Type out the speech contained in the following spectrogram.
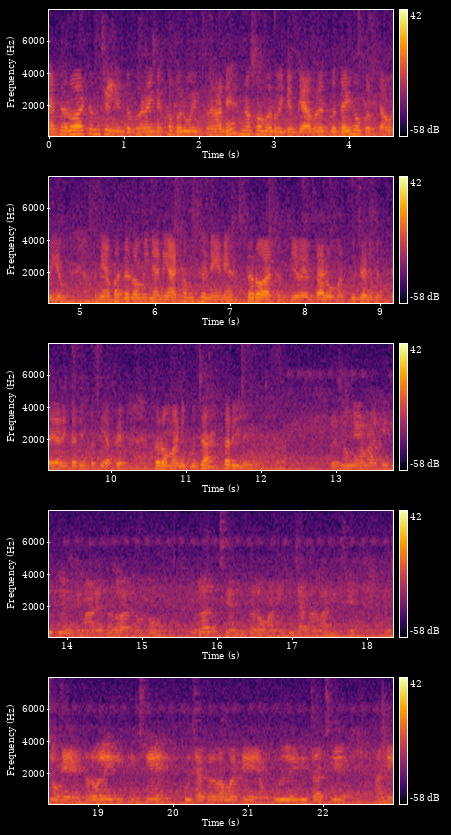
આ ધરો આઠમ છે ને એમ તો ઘણાને ખબર હોય ને ઘણાને ન ખબર હોય કેમ કે આ વ્રત બધાય ન કરતા હોય એમ. અને આ ભાદરવા મહિનાની આઠમ છે ને એને ધરો આઠમ કહેવાય એમ. તારો અમારી પૂજાની બધી તૈયારી કરી પછી આપણે ધરોમાની પૂજા કરી લઈએ. જો મેં હમણાં કીધું હતું એમ કે મારે ધરો આઠમનું વ્રત છે અને ધરોમાની પૂજા કરવાની છે. જો મેં ધરો લઈ લીધી છે, પૂજા કરવા માટે ફૂલ લઈ લીધા છે અને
